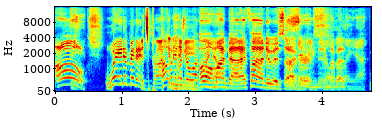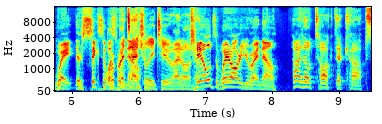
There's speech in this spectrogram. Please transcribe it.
Oh, wait a minute. It's Brock How and many of us are Hemi. left Oh, right my now? bad. I thought it was uh, her and you me. My bad. Elaina. Wait, there's six of Or us right now. potentially two. I don't know. Childs, where are you right now? I don't talk to cops,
